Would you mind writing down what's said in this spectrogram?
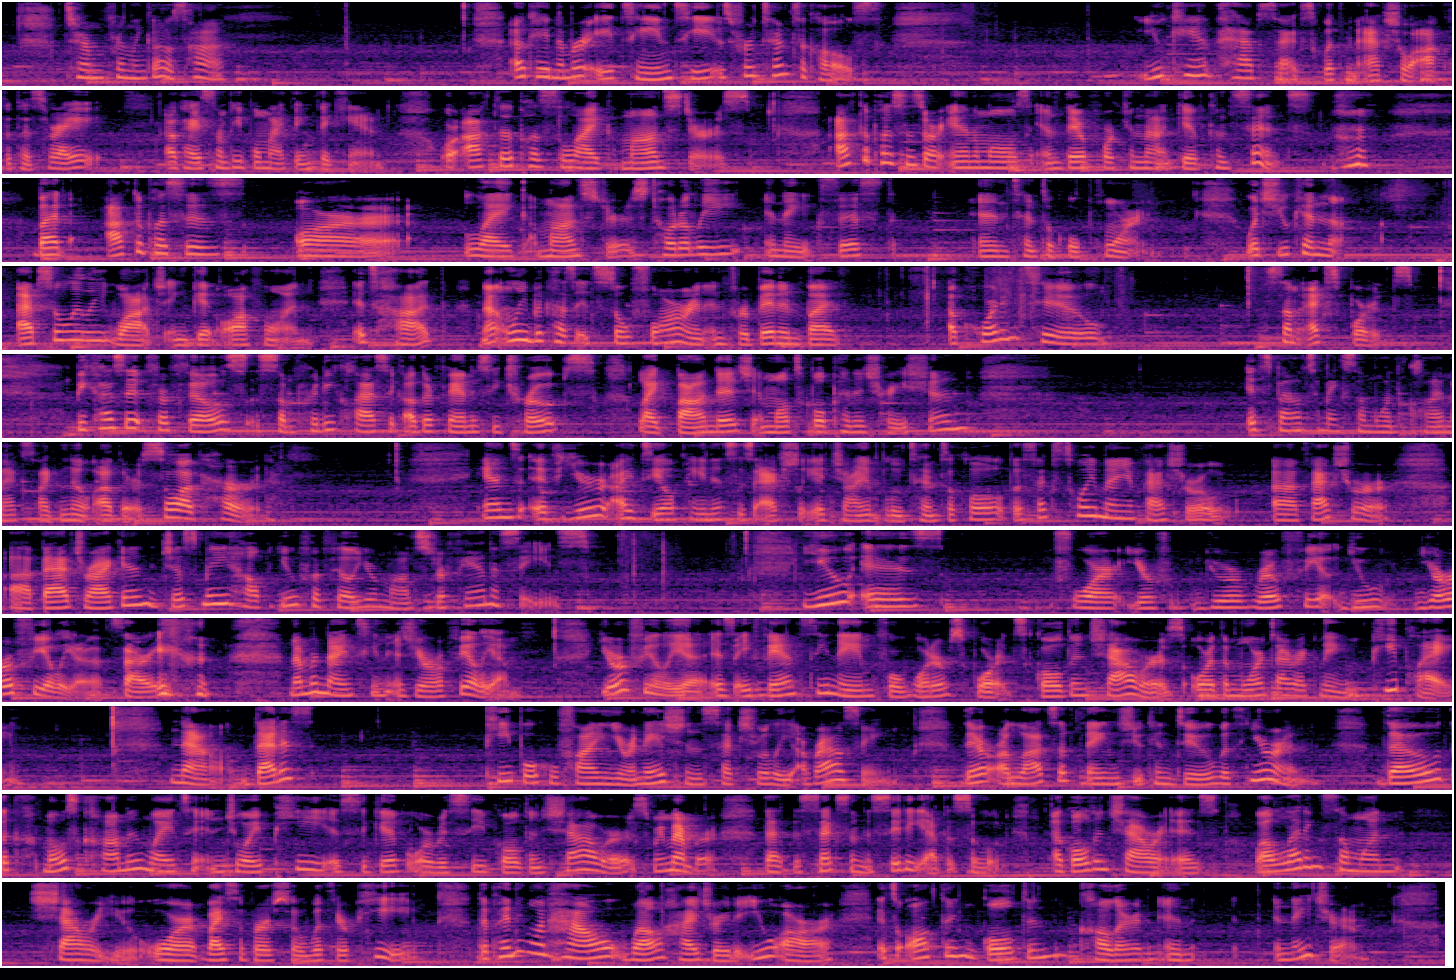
term friendly ghosts, huh? Okay, number 18, T is for tentacles. You can't have sex with an actual octopus, right? Okay, some people might think they can. Or octopus like monsters. Octopuses are animals and therefore cannot give consent. but octopuses are like monsters totally and they exist in tentacle porn, which you can absolutely watch and get off on. It's hot, not only because it's so foreign and forbidden, but according to some experts, because it fulfills some pretty classic other fantasy tropes like bondage and multiple penetration it's bound to make someone climax like no other. So I've heard. And if your ideal penis is actually a giant blue tentacle, the sex toy manufacturer, uh, uh, Bad Dragon just may help you fulfill your monster fantasies. U is for your urophilia, urophilia. Sorry. Number 19 is urophilia. Urophilia is a fancy name for water sports, golden showers, or the more direct name, pee play. Now, that is people who find urination sexually arousing. There are lots of things you can do with urine. Though the most common way to enjoy pee is to give or receive golden showers, remember that the Sex in the City episode, a golden shower is, while letting someone shower you, or vice versa with your pee. Depending on how well hydrated you are, it's often golden colored in, in nature.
